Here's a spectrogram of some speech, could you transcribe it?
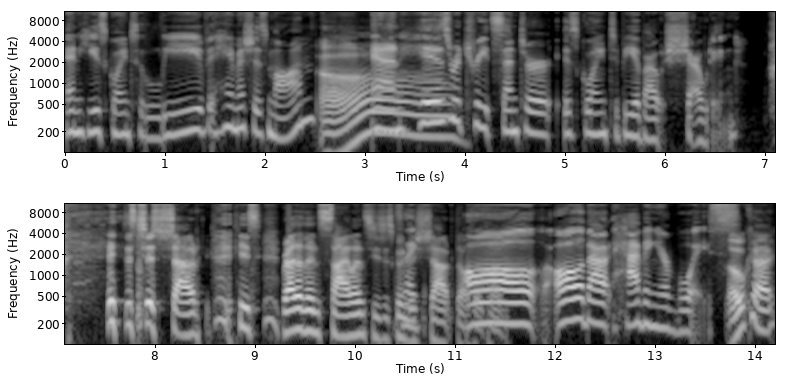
and he's going to leave Hamish's mom. Oh. And his oh. retreat center is going to be about shouting. he's just shouting. He's rather than silence, he's just going like to shout the whole all all about having your voice. Okay.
